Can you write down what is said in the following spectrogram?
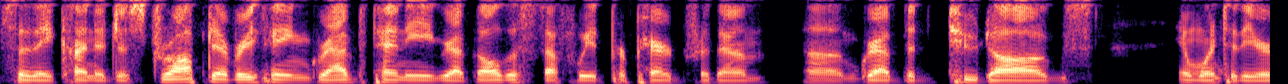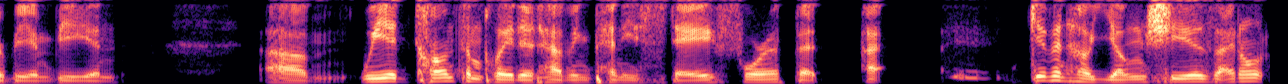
So they kind of just dropped everything, grabbed Penny, grabbed all the stuff we had prepared for them, um, grabbed the two dogs, and went to the Airbnb. And um, we had contemplated having Penny stay for it, but I, given how young she is, I don't,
